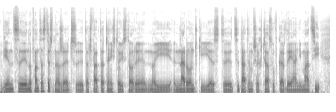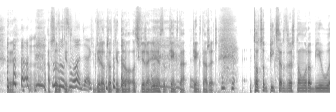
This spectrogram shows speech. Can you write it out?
Więc y, no fantastyczna rzecz, y, ta czwarta część Toy Story. No i na rączki jest y, cytatem wszechczasów każdej animacji. Absolutnie wielokrotnie do odświeżenia. Jest to piękna, piękna rzecz. To, co Pixar zresztą robił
